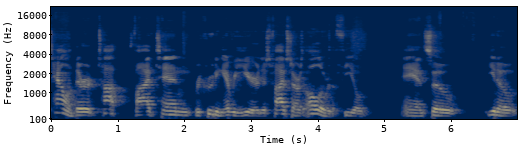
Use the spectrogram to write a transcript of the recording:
talent. There are top five, ten recruiting every year. There's five stars all over the field, and so you know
